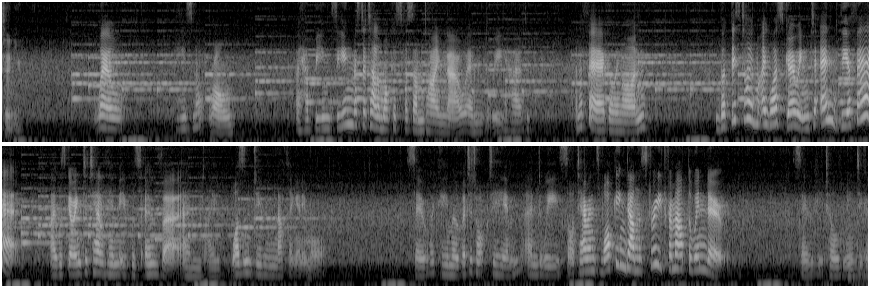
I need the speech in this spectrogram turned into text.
Continue. Well, he's not wrong. I had been seeing Mr. Telemakus for some time now, and we had an affair going on. But this time I was going to end the affair. I was going to tell him it was over and I wasn't doing nothing anymore. So I came over to talk to him, and we saw Terrance walking down the street from out the window. So he told me to go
